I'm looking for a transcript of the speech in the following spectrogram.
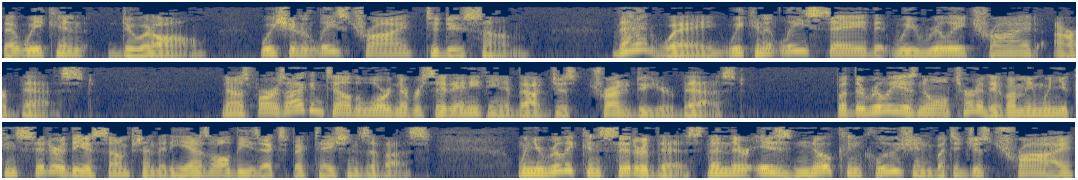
that we can do it all. We should at least try to do some. That way, we can at least say that we really tried our best. Now, as far as I can tell, the Lord never said anything about just try to do your best. But there really is no alternative. I mean, when you consider the assumption that He has all these expectations of us, when you really consider this, then there is no conclusion but to just try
